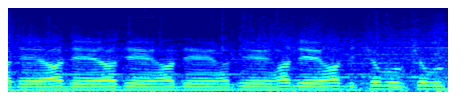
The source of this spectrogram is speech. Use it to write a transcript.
Hadi hadi hadi hadi hadi hadi hadi çabuk çabuk.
